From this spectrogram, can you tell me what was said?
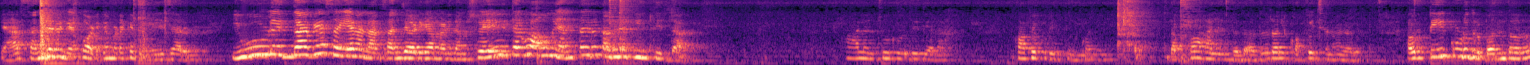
ಯಾರು ಸಂಜೆ ನಂಗೆ ಯಾಕೋ ಅಡುಗೆ ಮಾಡೋಕ್ಕೆ ಬೇಜಾರು. ಇವಳು ಇದ್ದಾಗೆ ಸಯ್ಯನ ನಾನು ಸಂಜೆ ಅಡುಗೆ ಮಾಡಿದ ನಮ್ಮ ಶ್ರೇಯ್ ಅವನು ಎಂತ ಇರೋ ಅದನ್ನೇ ತಿಂತಿದ್ದ. ಹಾಲಲ್ಲಿ ಚೂರು ಉಳಿದಿದೆಯಲ್ಲ ಕಾಫಿ ಕುಡಿತೀನಿ ಕೊನೆ ದಪ್ಪ ಹಾಲಿಂದದು ಅದರಲ್ಲಿ ಕಾಫಿ ಚೆನ್ನಾಗಾಗುತ್ತೆ. ಅವರು ಟೀ ಕುಡಿದ್ರು ಬಂದವರು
